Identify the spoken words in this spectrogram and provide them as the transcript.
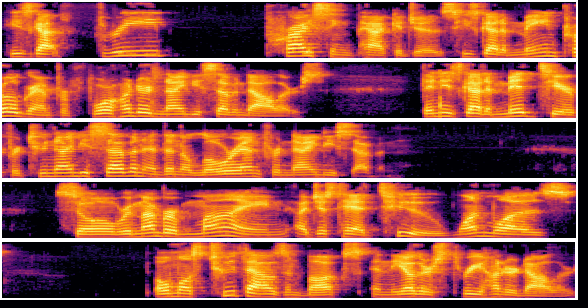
He's got three pricing packages. He's got a main program for $497. Then he's got a mid tier for 297 and then a lower end for 97. So remember mine, I just had two. One was almost 2000 bucks and the other's $300.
